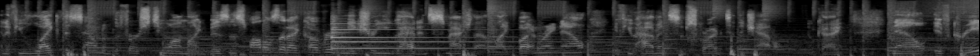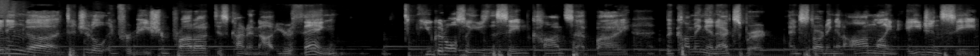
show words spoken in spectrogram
And if you like the sound of the first two online business models that I covered, make sure you go ahead and smash that like button right now if you haven't subscribed to the channel. Okay. Now, if creating a digital information product is kind of not your thing, you could also use the same concept by becoming an expert and starting an online agency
